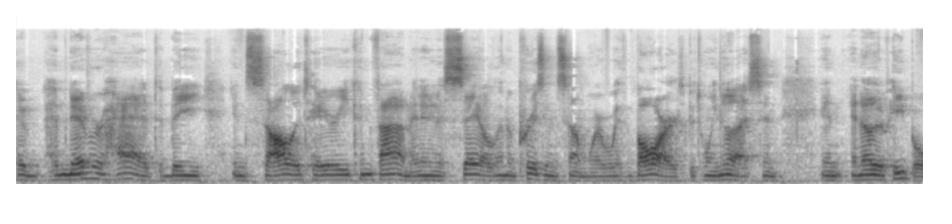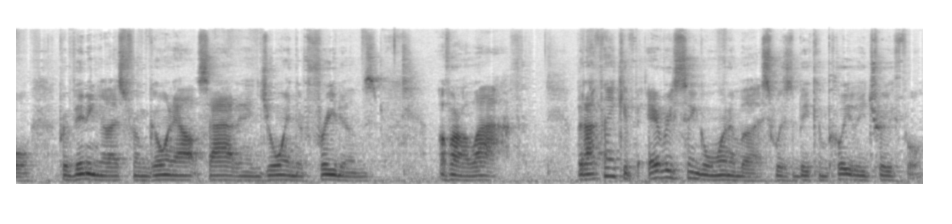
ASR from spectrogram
have, have never had to be in solitary confinement in a cell in a prison somewhere with bars between us and, and, and other people, preventing us from going outside and enjoying the freedoms of our life. But I think if every single one of us was to be completely truthful,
